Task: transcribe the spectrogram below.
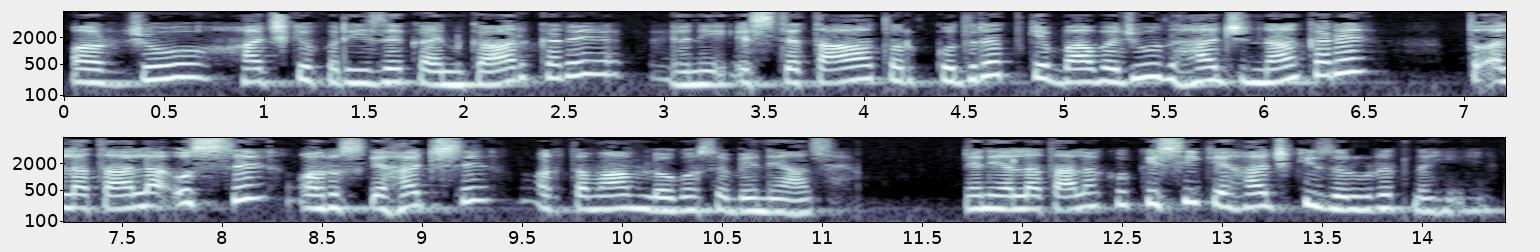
اور جو حج کے فریضے کا انکار کرے یعنی استطاعت اور قدرت کے باوجود حج نہ کرے، تو اللہ تعالیٰ اس سے اور اس کے حج سے اور تمام لوگوں سے بے نیاز ہے۔ یعنی اللہ تعالیٰ کو کسی کے حج کی ضرورت نہیں ہے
